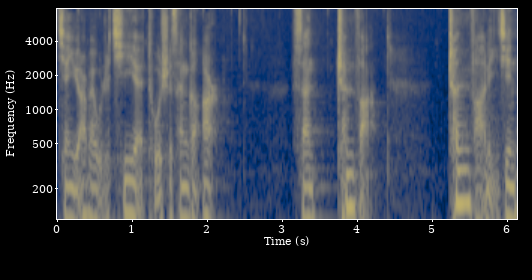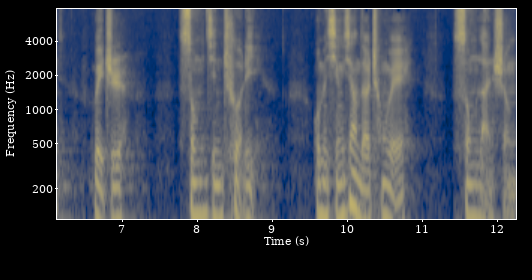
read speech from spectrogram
见于二百五十七页图十三杠二。三抻法，抻法理筋，谓之松筋撤力。我们形象地称为松缆绳，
